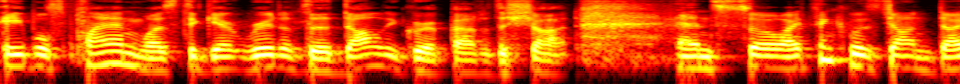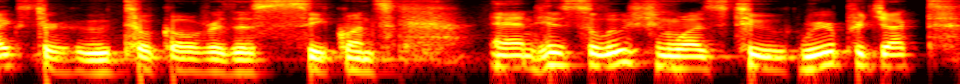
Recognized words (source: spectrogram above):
Abel's plan was to get rid of the dolly grip out of the shot. And so I think it was John Dykstra who took over this sequence. And his solution was to rear project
